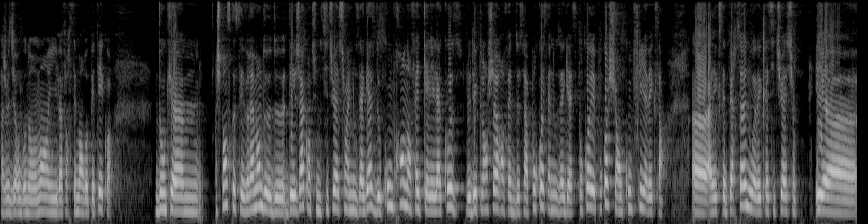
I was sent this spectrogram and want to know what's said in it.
Enfin, je veux dire, au bout d'un moment, il va forcément répéter, quoi. Donc, je pense que c'est vraiment de, de, déjà quand une situation elle nous agace, de comprendre en fait quelle est la cause, le déclencheur en fait de ça. Pourquoi ça nous agace? Pourquoi pourquoi je suis en conflit avec ça, euh, avec cette personne ou avec la situation? Et, euh,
